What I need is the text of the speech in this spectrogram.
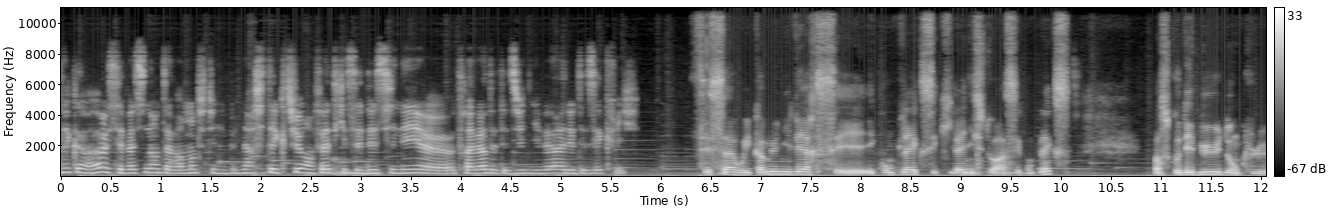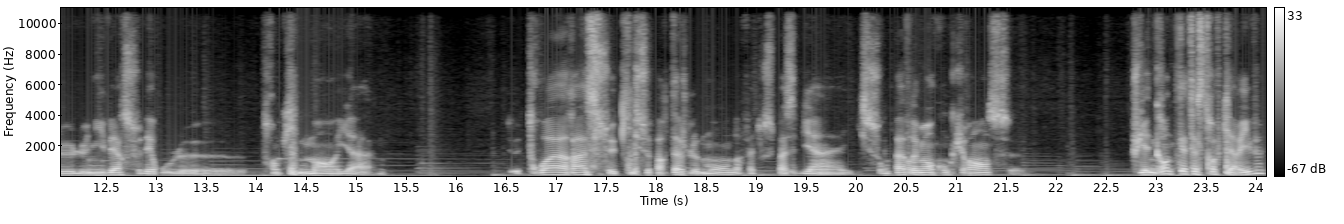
D'accord, ah c'est fascinant. Tu as vraiment toute une, architecture en fait qui s'est dessinée euh, au travers de tes univers et de tes écrits. C'est ça, oui. Comme l'univers est complexe et qu'il a une histoire assez complexe, parce qu'au début, donc l'univers se déroule euh, tranquillement. Il y a trois races qui se partagent le monde. Enfin, tout se passe bien. Ils sont pas vraiment en concurrence. Puis il y a une grande catastrophe qui arrive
